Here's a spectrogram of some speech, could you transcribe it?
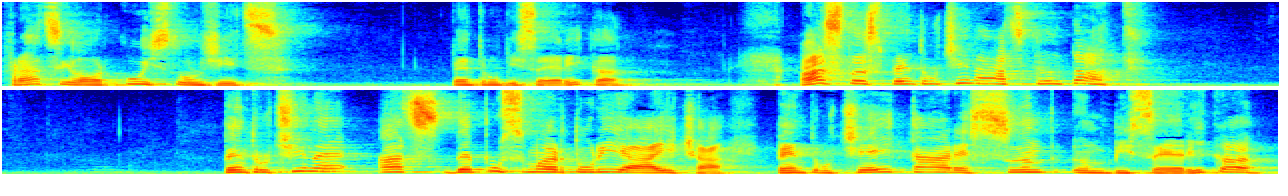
Fraților, cui slujiți? Pentru biserică? Astăzi pentru cine ați cântat? Pentru cine ați depus mărturie aici? Pentru cei care sunt în biserică?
